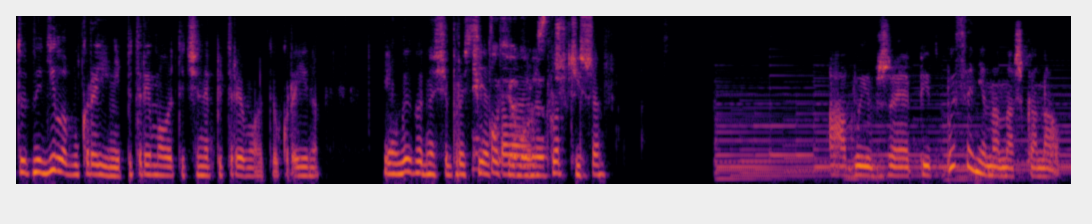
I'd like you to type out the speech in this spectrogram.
Тут не діло в Україні підтримувати чи не підтримувати Україну. Їм вигодно, щоб Росія стала слабкіша. А ви вже підписані на наш канал?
